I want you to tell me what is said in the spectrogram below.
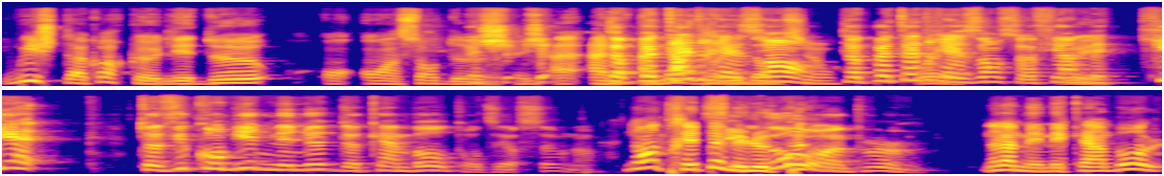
oui, je suis d'accord que les deux ont, ont un sort de. Tu as peut-être raison, tu as peut-être raison, Sofiane, mais tu as vu combien de minutes de Campbell pour dire ça? Non, non très peu, mais le peu. un peu. Non, non, mais, mais Campbell,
